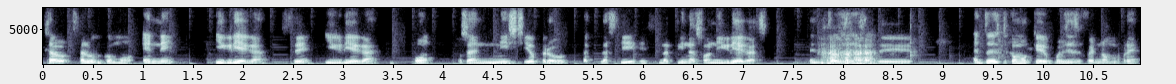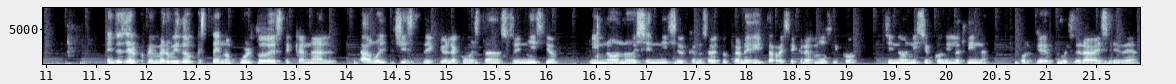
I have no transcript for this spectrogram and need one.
salgo como N, Y, C, Y, O. O sea, inicio, pero las I latinas son Y. Entonces, este, entonces como que pues ese fue el nombre entonces el primer video que está en oculto de este canal, hago el chiste de que hola, ¿cómo está en su inicio? Y no, no es inicio que no sabe tocar la guitarra y se cree músico, sino inicio con latina, porque pues era esa idea.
